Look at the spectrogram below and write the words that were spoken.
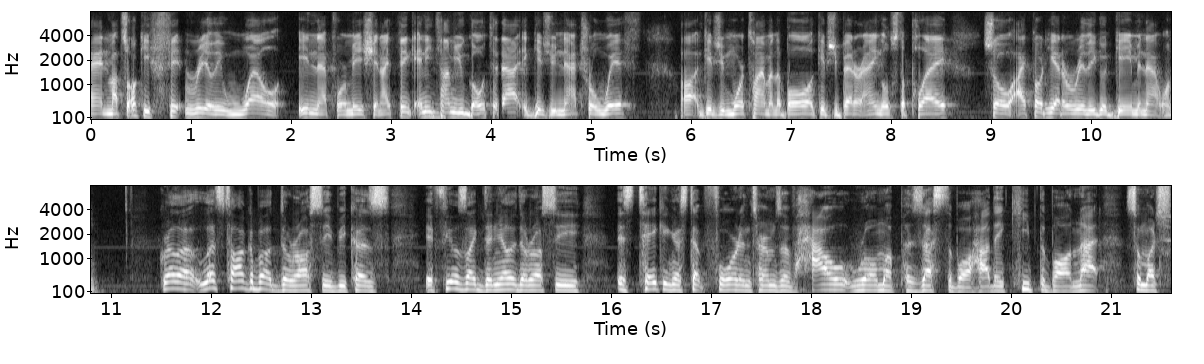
and Mazzocchi fit really well in that formation. I think anytime you go to that, it gives you natural width, uh, it gives you more time on the ball, it gives you better angles to play. So I thought he had a really good game in that one. Grella, let's talk about De Rossi because it feels like Daniele De Rossi is taking a step forward in terms of how Roma possess the ball, how they keep the ball, not so much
